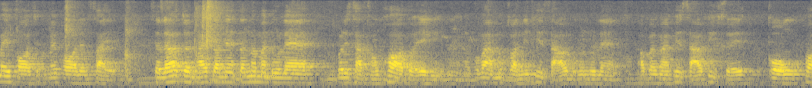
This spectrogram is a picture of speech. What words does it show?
ไม่พอไม่พอเลยใส่ เสร็จแล้วจนท้ายตอนเนี้ยตอนนั้นมาดูแลบริษัทของพ่อตัวเองเพราะว่าเมื่อก่อนนี้พี่สาวเป็นคนดูแล เอาไปมาพี่สาวพี่เคยโกงพ่อ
